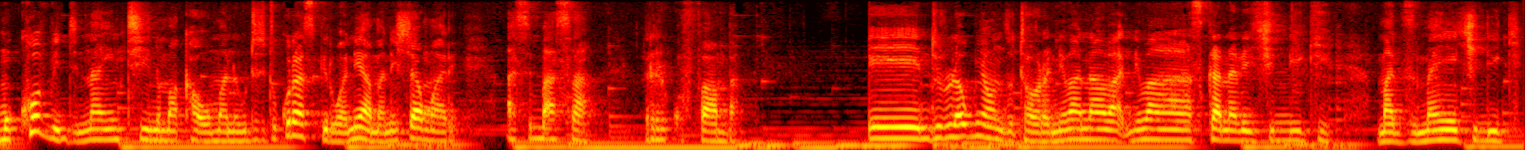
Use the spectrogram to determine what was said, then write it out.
Mucovid-19 makaoma nekuti tiri kurasikirwa nehama neshamwari asi basa riri kufamba e, ndinoda kunyanzotaura nevasikana vechidiki madzimai echidiki.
